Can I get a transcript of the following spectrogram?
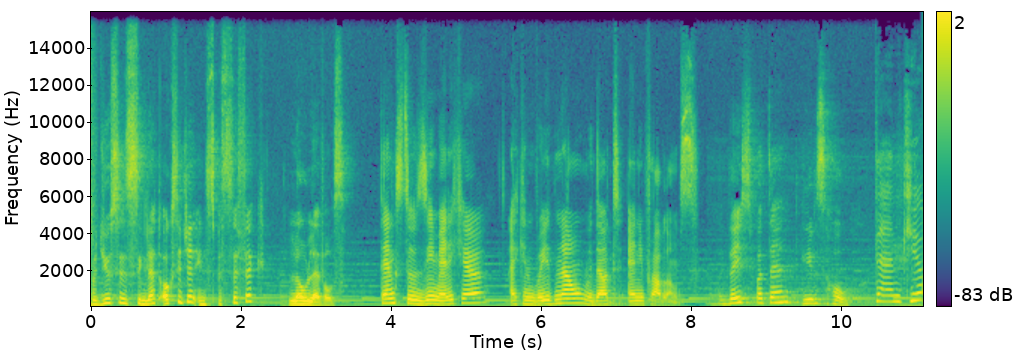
produces singlet oxygen in specific low levels. Thanks to Z Medic Air, I can breathe now without any problems. This patent gives hope. Thank you,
